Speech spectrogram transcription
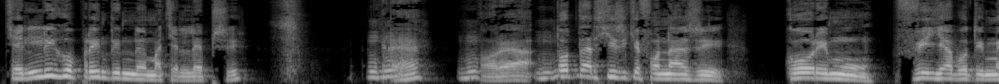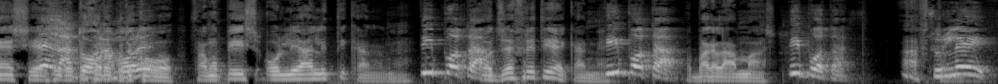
και λίγο πριν την ε, μακελέψει, ε, ωραία, τότε αρχίζει και φωνάζει «Κόρη μου, φύγε από τη μέση, Έλα έρχεται το τώρα, χρωτοκοπικό». Θα μου πεις όλοι οι άλλοι τι κάνανε; Τίποτα. Ο Τζέφρι τι έκανε; Τίποτα. Ο Μπαγλαμάς. Τίποτα. Αυτό. Σου λέει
